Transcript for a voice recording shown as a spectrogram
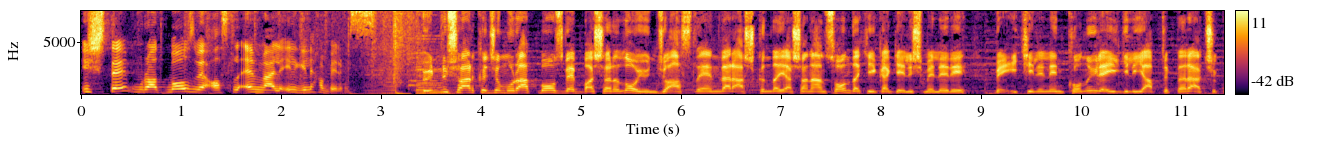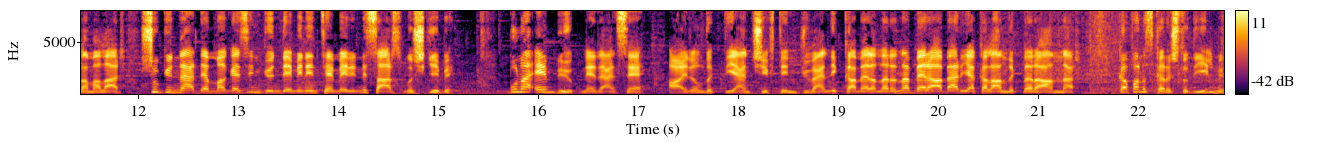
İşte Murat Boz ve Aslı Enver'le ilgili haberimiz. Ünlü şarkıcı Murat Boz ve başarılı oyuncu Aslı Enver aşkında yaşanan son dakika gelişmeleri ve ikilinin konuyla ilgili yaptıkları açıklamalar şu günlerde magazin gündeminin temelini sarsmış gibi. Buna en büyük nedense ayrıldık diyen çiftin güvenlik kameralarına beraber yakalandıkları anlar. Kafanız karıştı değil mi?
